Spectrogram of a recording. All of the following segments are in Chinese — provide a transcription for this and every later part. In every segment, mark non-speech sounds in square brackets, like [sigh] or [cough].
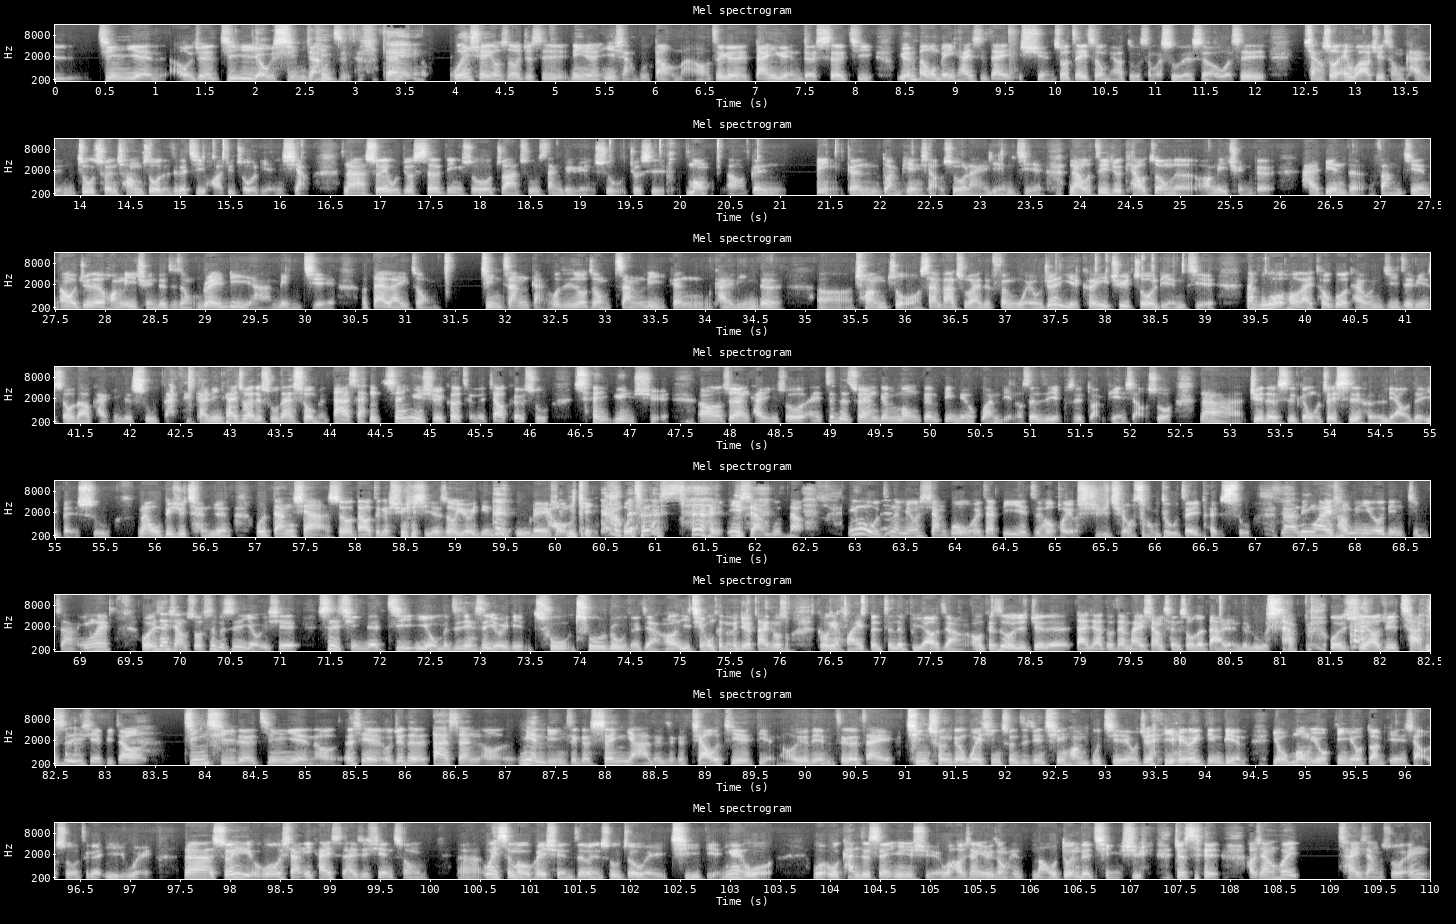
经验，我觉得记忆犹新，这样子。对。文学有时候就是令人意想不到嘛，哦，这个单元的设计，原本我们一开始在选说这一次我们要读什么书的时候，我是想说，哎，我要去从凯伦驻村创作的这个计划去做联想，那所以我就设定说抓出三个元素，就是梦啊，跟病跟短篇小说来连接，那我自己就挑中了黄立群的海边的房间，然后我觉得黄立群的这种锐利啊、敏捷，带来一种。紧张感，或者是说这种张力，跟凯琳的。呃，创作散发出来的氛围，我觉得也可以去做连接。那不过我后来透过台文基这边收到凯琳的书单，凯琳开出来的书单是我们大三生韵学课程的教科书《生韵学》。然后虽然凯琳说，哎，这个虽然跟梦跟并没有关联，甚至也不是短篇小说，那觉得是跟我最适合聊的一本书。那我必须承认，我当下收到这个讯息的时候，有一点点五雷轰顶，我真的是很意想不到。因为我真的没有想过我会在毕业之后会有需求重读这一本书。那另外一方面又有点紧张，因为我会在想说，是不是有一些事情的记忆，我们之间是有一点出出入的这样。然后以前我可能会觉得拜托说，可不可以换一本？真的不要这样哦。可是我就觉得大家都在迈向成熟的大人的路上，[laughs] 我需要去尝试一些比较。惊奇的经验，然后而且我觉得大三哦，面临这个生涯的这个交接点，然后有点这个在青春跟未青春之间青黄不接，我觉得也有一点点有梦有病有短篇小说这个意味。那所以我想一开始还是先从呃，为什么我会选这本书作为起点？因为我我我看着声韵学，我好像有一种很矛盾的情绪，就是好像会猜想说，哎。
